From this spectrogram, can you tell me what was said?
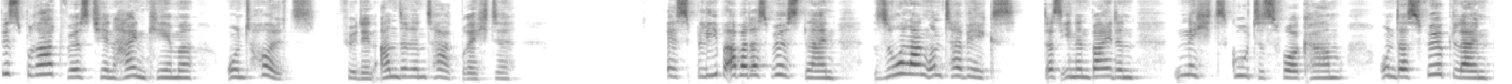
bis Bratwürstchen heimkäme und Holz für den anderen Tag brächte. Es blieb aber das Würstlein so lang unterwegs, dass ihnen beiden nichts Gutes vorkam, und das Vöglein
